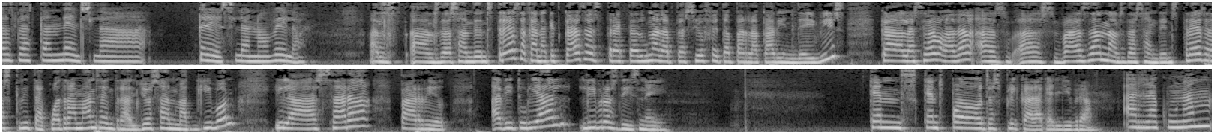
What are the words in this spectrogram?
els descendents, la 3, la novel·la. Els, els Descendents 3, que en aquest cas es tracta d'una adaptació feta per la Karin Davis, que a la seva vegada es, es basa en els Descendents 3, escrita a quatre mans entre el Josan McGibbon i la Sarah Parriott. Editorial Libros Disney. Què ens, què ens pots explicar d'aquest llibre? Es recomana,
